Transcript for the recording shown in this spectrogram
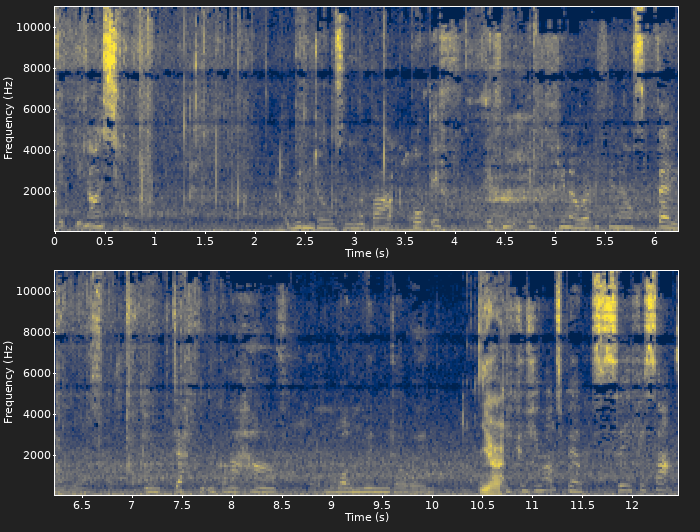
it'd be nice to have windows in the back. But if, if, if you know everything else fails, I'm definitely going to have one window in yeah, because you want to be able to see if you're sat.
